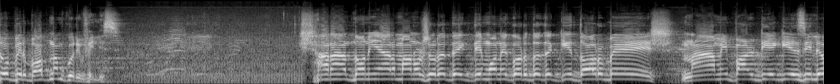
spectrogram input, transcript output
টুপির বদনাম করে ফেলিস সারা দুনিয়ার মানুষ ওরে দেখতে মনে করতো যে কি দরবেশ। নামই পাল্টিয়ে গিয়েছিল।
